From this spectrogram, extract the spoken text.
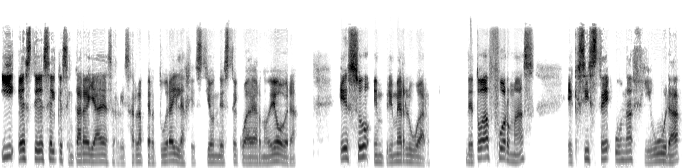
y este es el que se encarga ya de realizar la apertura y la gestión de este cuaderno de obra. Eso en primer lugar. De todas formas, existe una figura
